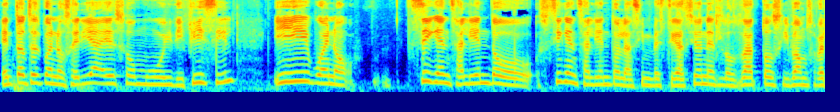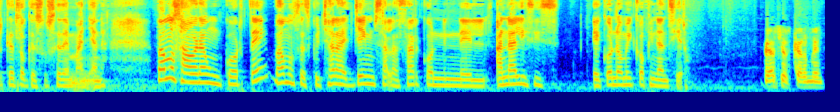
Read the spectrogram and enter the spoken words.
Entonces, bueno, sería eso muy difícil. Y bueno, siguen saliendo, siguen saliendo las investigaciones, los datos y vamos a ver qué es lo que sucede mañana. Vamos ahora a un corte, vamos a escuchar a James Salazar con el análisis económico financiero. Gracias, Carmen.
